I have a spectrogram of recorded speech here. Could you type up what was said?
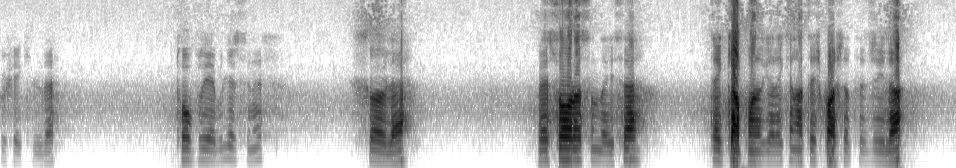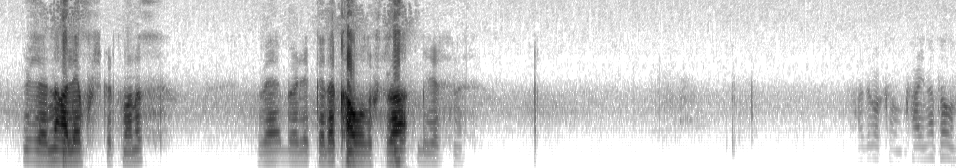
şu şekilde toplayabilirsiniz. Şöyle ve sonrasında ise tek yapmanız gereken ateş başlatıcıyla üzerine alev fışkırtmanız ve böylelikle de kav oluşturabilirsiniz. Hadi bakalım kaynatalım.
